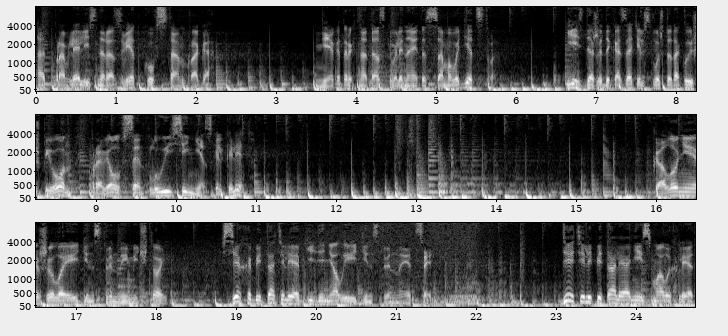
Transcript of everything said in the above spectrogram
отправлялись на разведку в стан врага. Некоторых натаскивали на это с самого детства. Есть даже доказательство, что такой шпион провел в Сент-Луисе несколько лет. Колония жила единственной мечтой. Всех обитателей объединяла единственная цель — Дети лепетали о ней с малых лет.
